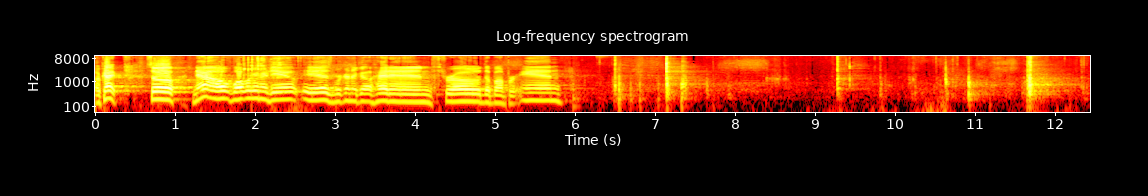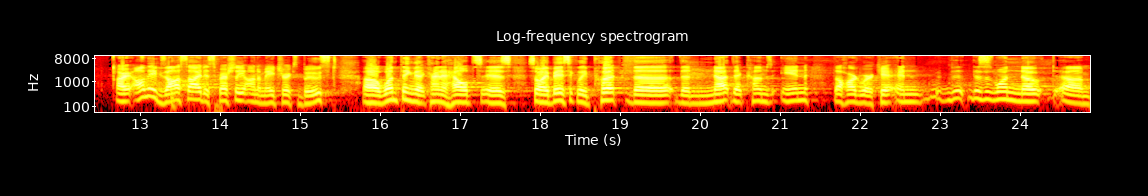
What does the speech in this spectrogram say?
Okay, so now what we're gonna do is we're gonna go ahead and throw the bumper in. All right, on the exhaust side, especially on a Matrix Boost, uh, one thing that kind of helps is, so I basically put the, the nut that comes in the hardware kit, and th this is one note, um,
